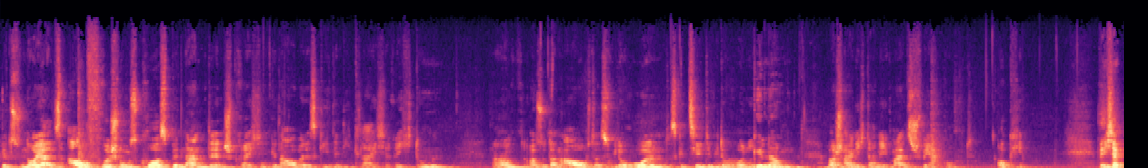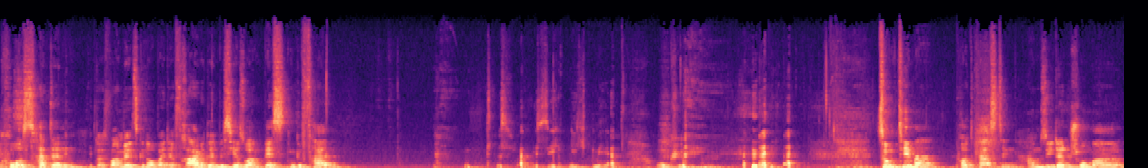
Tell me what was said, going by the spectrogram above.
jetzt neu als Auffrischungskurs benannt entsprechend, genau, aber es geht in die gleiche Richtung. Mhm. Ja, also dann auch das Wiederholen, das gezielte Wiederholen und genau. Wahrscheinlich dann eben als Schwerpunkt. Okay. Welcher Kurs hat denn, das waren wir jetzt genau bei der Frage, denn bisher so am besten gefallen? Das weiß ich nicht mehr. Okay. Zum Thema Podcasting, haben Sie denn schon mal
